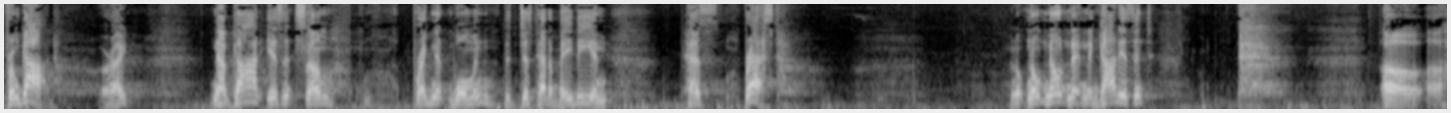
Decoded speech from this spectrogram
From God. All right? Now, God isn't some pregnant woman that just had a baby and has breast. No, no, no, God isn't. Uh, uh,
